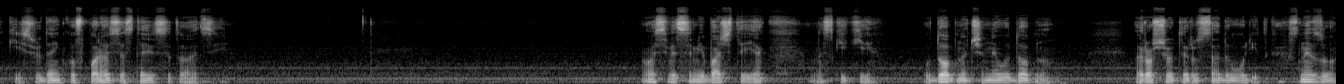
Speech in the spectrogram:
який швиденько впорався з тією ситуацією. Ось ви самі бачите, як наскільки удобно чи неудобно вирощувати розсаду в улітках. Знизу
